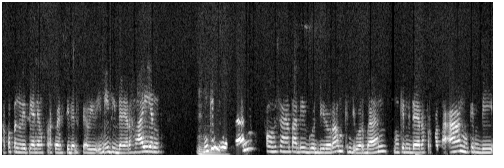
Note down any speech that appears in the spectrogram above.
apa penelitian yang frekuensi dan value ini di daerah lain. Mm. Mungkin di urban, kalau misalnya tadi gue di rural, mungkin di urban, mungkin di daerah perkotaan, mungkin di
